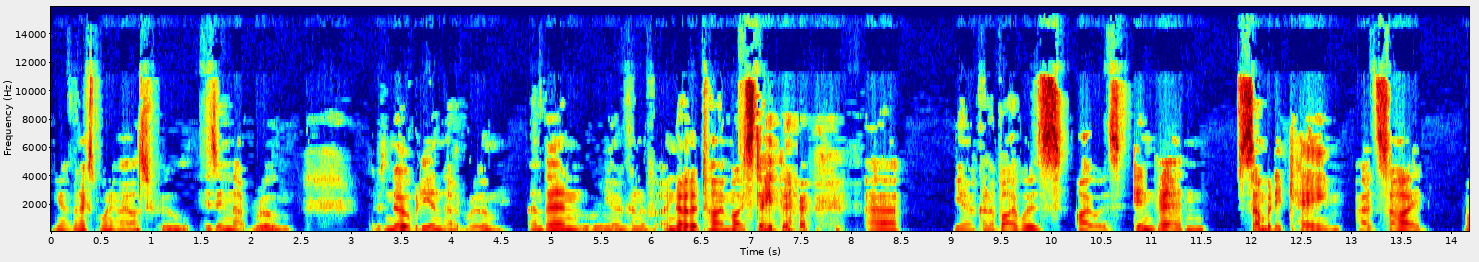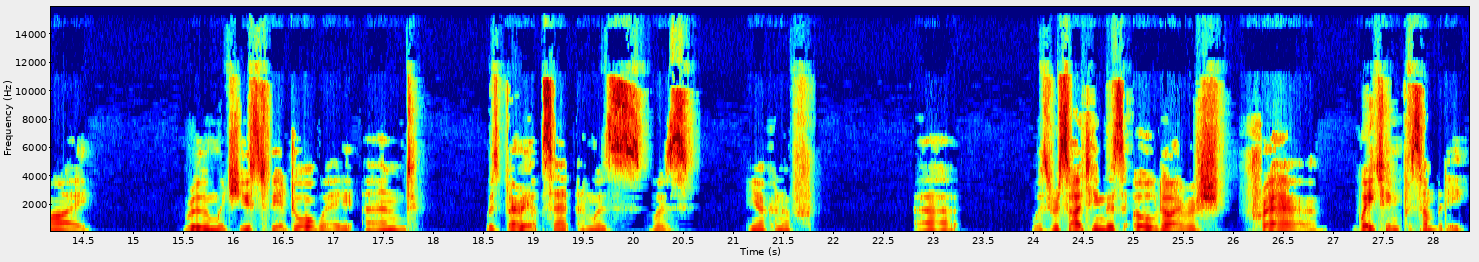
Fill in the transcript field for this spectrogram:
you know, the next morning I asked, who is in that room? There's nobody in that room. And then, Ooh. you know, kind of another time I stayed there, uh, you know, kind of I was, I was in bed and somebody came outside my room, which used to be a doorway and was very upset and was, was, you know, kind of uh, was reciting this old Irish prayer, waiting for somebody,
